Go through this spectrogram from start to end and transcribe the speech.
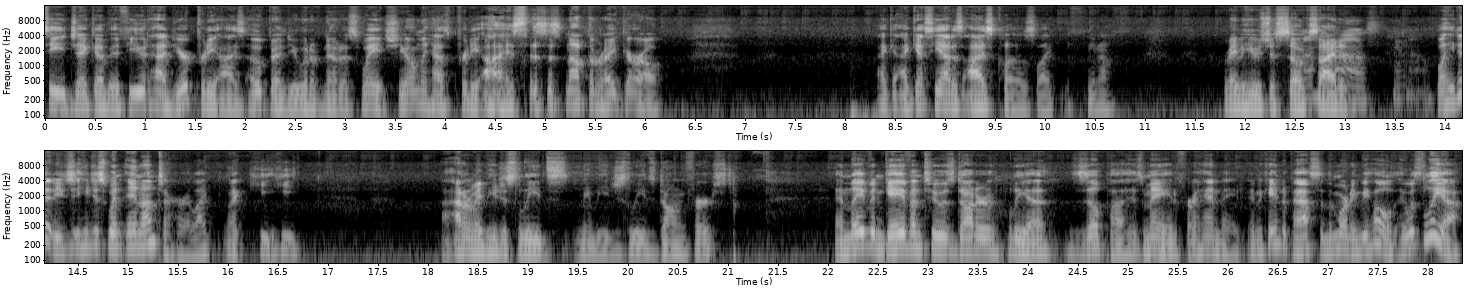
see, Jacob, if you'd had your pretty eyes opened, you would have noticed. Wait, she only has pretty eyes. This is not the right girl. I, I guess he had his eyes closed, like you know. Maybe he was just so Who excited. knows? Who knows? Well, he did. He just, he just went in unto her, like like he he. I don't know. Maybe he just leads. Maybe he just leads Dong first. And Laban gave unto his daughter Leah Zilpah his maid for a handmaid. And it came to pass in the morning, behold, it was Leah.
